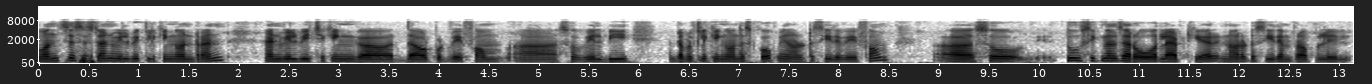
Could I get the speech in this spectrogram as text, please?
once this is done we'll be clicking on run and we'll be checking uh, the output waveform uh, so we'll be double clicking on the scope in order to see the waveform Uh, so two signals are overlapped here. In order to see them properly,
